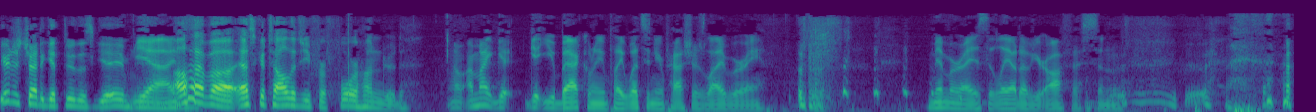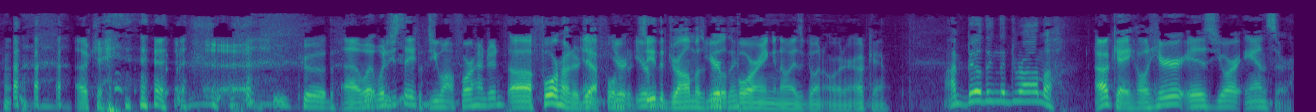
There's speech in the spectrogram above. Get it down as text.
You're just trying to get through this game. Yeah, I, I'll have uh, eschatology for 400. I I might get get you back when we play What's in Your Pastor's Library. Memorize the layout of your office and. okay. You could. Uh, what what did you say? Do you want 400? Uh, 400, yeah, You're- 400. you're- See the drama's You're building. boring and always go in order. Okay. I'm building the drama. Okay, well, here is your answer.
